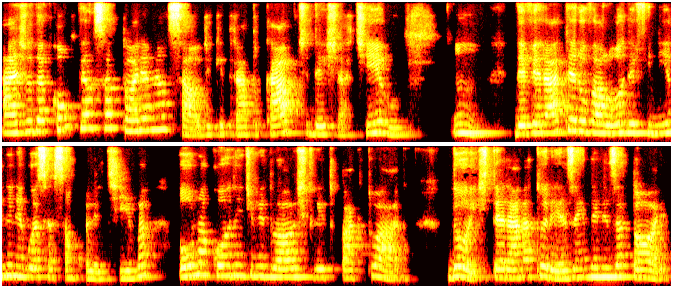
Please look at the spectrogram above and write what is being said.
A ajuda compensatória mensal de que trata o caput deste artigo 1. Deverá ter o valor definido em negociação coletiva ou no acordo individual escrito pactuado. 2. Terá natureza indenizatória.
